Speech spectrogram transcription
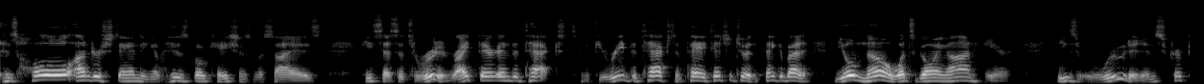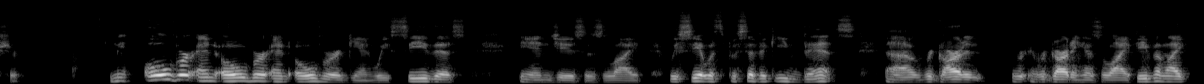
his whole understanding of his vocation as Messiah is, he says it's rooted right there in the text. And if you read the text and pay attention to it and think about it, you'll know what's going on here. He's rooted in Scripture. I mean, over and over and over again, we see this in Jesus' life. We see it with specific events uh, regarded regarding his life, even like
